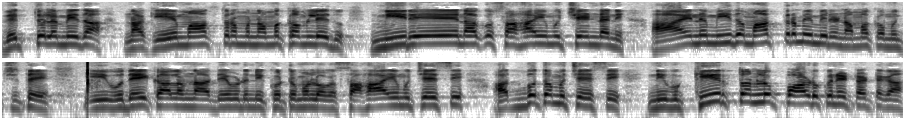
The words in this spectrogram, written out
వ్యక్తుల మీద నాకు ఏమాత్రం నమ్మకం లేదు. మీరే నాకు సహాయం చేయండి అని ఆయన మీద మాత్రమే మీరు నమ్మకం ఉంచితే ఈ ఉదయకాలం నా దేవుడు నీ కుటుంబంలో ఒక సహాయము చేసి అద్భుతము చేసి నీవు కీర్తనలు పాడుకునేటట్టుగా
